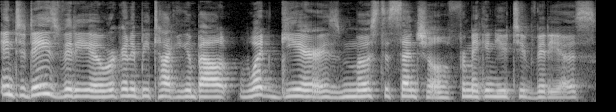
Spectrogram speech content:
In today's video, we're going to be talking about what gear is most essential for making YouTube videos.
